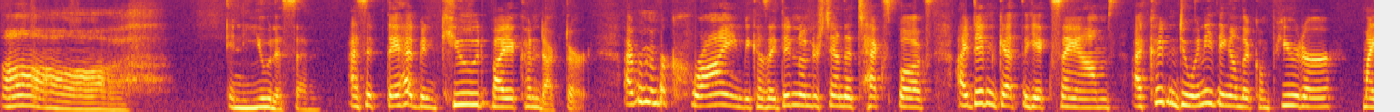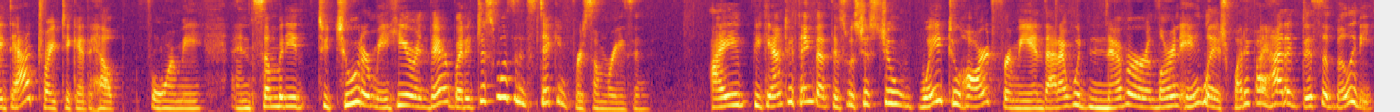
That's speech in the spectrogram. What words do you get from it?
Oh in unison, as if they had been cued by a conductor. I remember crying because I didn't understand the textbooks, I didn't get the exams, I couldn't do anything on the computer. My dad tried to get help for me and somebody to tutor me here and there, but it just wasn't sticking for some reason. I began to think that this was just too way too hard for me and that I would never learn English. What if I had a disability?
